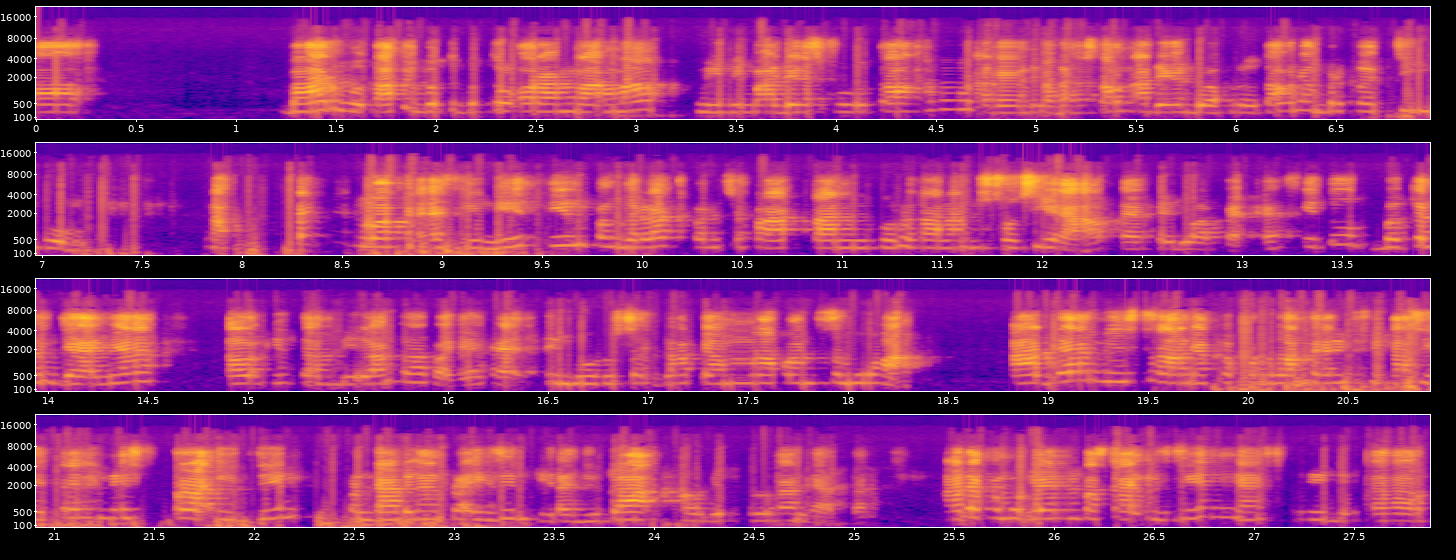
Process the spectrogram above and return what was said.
uh, baru, tapi betul-betul orang lama minimal dia 10 tahun, ada yang 15 tahun, ada yang 20 tahun yang berkecimpung. Nah, PP2PS ini, tim penggerak percepatan perhutanan sosial, PP2PS, itu bekerjanya kalau kita bilang apa ya, kayak tim buru sergap yang melakukan semua ada misalnya keperluan verifikasi teknis pra izin, pendampingan pra izin kita juga kalau diperlukan data. Ada kemudian pasca izin yang seperti uh,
